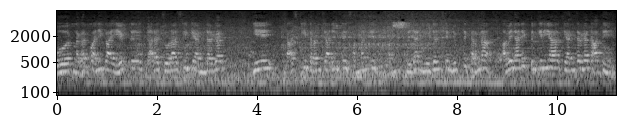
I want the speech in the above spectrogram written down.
और नगर पालिका एक्ट धारा चौरासी के अंतर्गत ये शासकीय कर्मचारियों के संबंधित संविदा नियोजन से नियुक्त करना अवैधानिक प्रक्रिया के अंतर्गत आते हैं।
